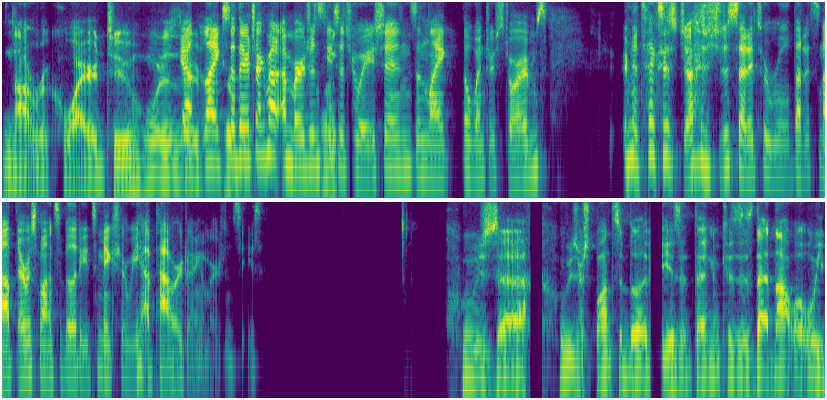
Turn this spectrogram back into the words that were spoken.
Not required to. What is Yeah, their like so they're talking about emergency What? situations and like the winter storms. And a Texas judge decided to rule that it's not their responsibility to make sure we have power during emergencies. whose uh whose responsibility is it then? Because is that not what we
